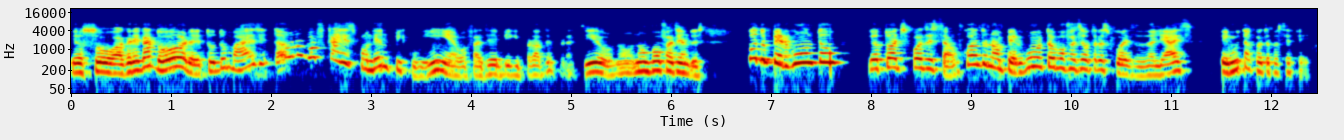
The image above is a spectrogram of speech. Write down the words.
Eu sou agregadora e tudo mais, então eu não vou ficar respondendo picuinha, vou fazer Big Brother Brasil, não, não vou fazendo isso. Quando perguntam, eu estou à disposição. Quando não perguntam, eu vou fazer outras coisas. Aliás, tem muita coisa para ser feita.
